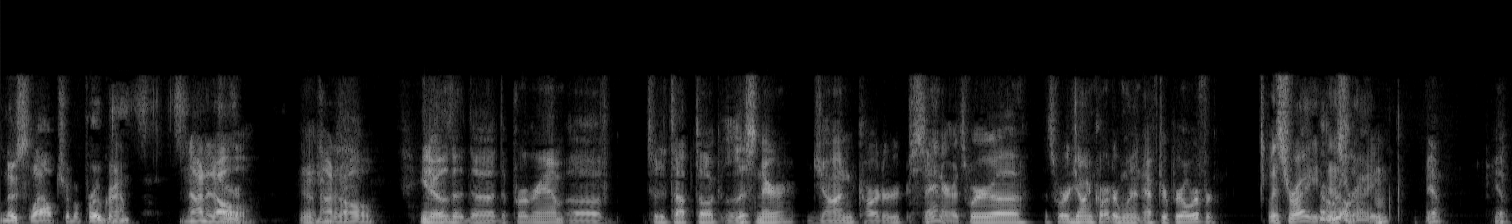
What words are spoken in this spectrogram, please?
no slouch of a program. Not at all. yeah, Not at all. you know the the the program of to the top talk listener John Carter Center. That's where uh that's where John Carter went after Pearl River. That's right. Oh, That's really? right. Mhm. Yeah. Yep.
